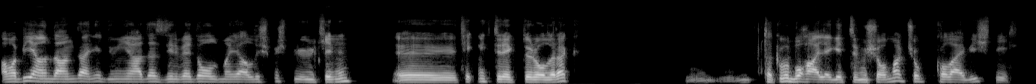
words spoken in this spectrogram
ama bir yandan da hani dünyada zirvede olmaya alışmış bir ülkenin e, teknik direktörü olarak takımı bu hale getirmiş olmak çok kolay bir iş değil.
